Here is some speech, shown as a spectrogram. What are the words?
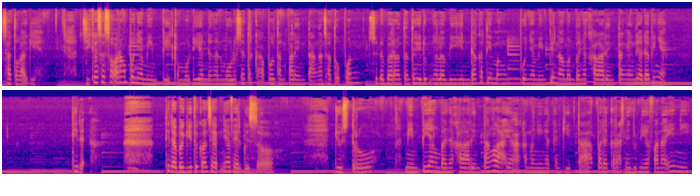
Satu lagi, jika seseorang punya mimpi, kemudian dengan mulusnya terkabul tanpa rintangan satupun, sudah barang tentu hidupnya lebih indah ketimbang punya mimpi namun banyak hal rintang yang dihadapinya. Tidak, tidak begitu konsepnya Ferguson. Justru, Mimpi yang banyak hal rintang lah yang akan mengingatkan kita pada kerasnya dunia fana ini,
